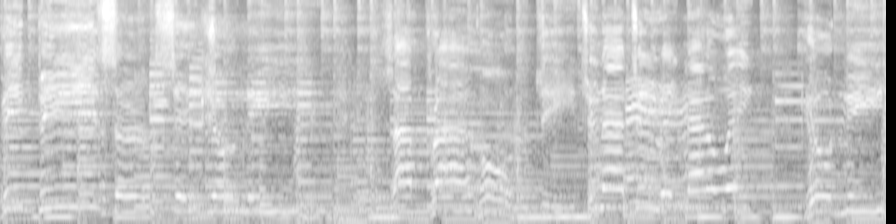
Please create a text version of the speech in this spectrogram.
BP Services your need. I priority 292 8908. Your need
